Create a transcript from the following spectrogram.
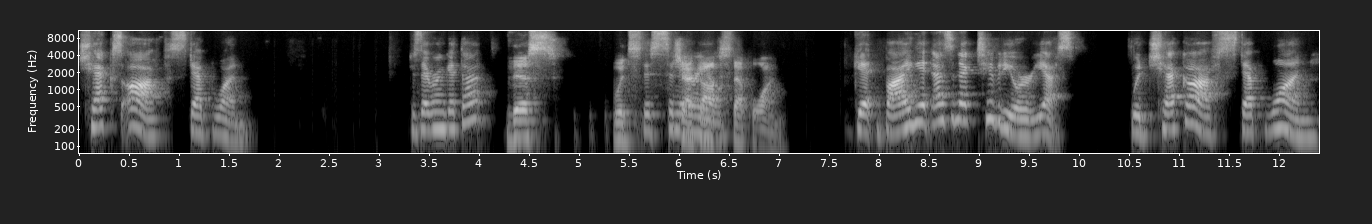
checks off step one. Does everyone get that? This would This check off step one. Get buying it as an activity order, yes, would check off step one,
